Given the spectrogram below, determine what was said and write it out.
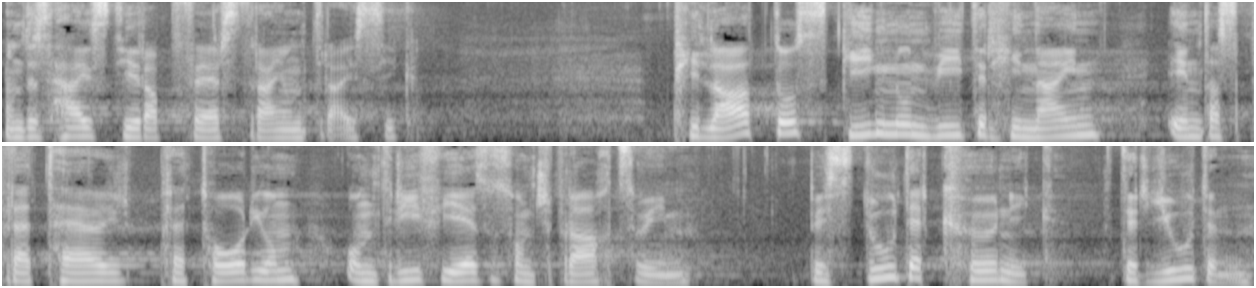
Und es heißt hier ab Vers 33. Pilatus ging nun wieder hinein in das Prätorium und rief Jesus und sprach zu ihm, bist du der König der Juden?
